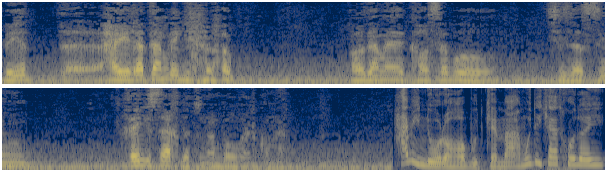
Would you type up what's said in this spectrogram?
به یه حقیقت هم بگی. آدم کاسب و چیز هستیم خیلی سخت بتونم باور کنم. همین دوره ها بود که محمود کت خدایی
